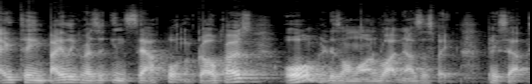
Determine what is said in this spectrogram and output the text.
18 Bailey Crescent in Southport on the Gold Coast, or it is online right now as I speak. Peace out.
